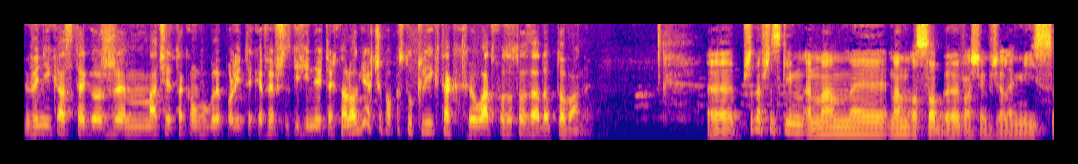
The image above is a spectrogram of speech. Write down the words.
wynika z tego, że macie taką w ogóle politykę we wszystkich innych technologiach, czy po prostu klik tak łatwo został zaadoptowany? Przede wszystkim mamy, mamy osoby właśnie w dziale MIS,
